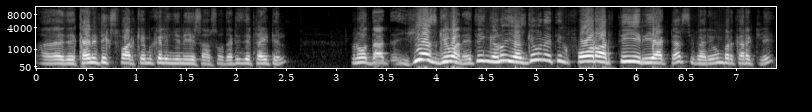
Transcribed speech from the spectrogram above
uh, the kinetics for chemical engineers also that is the title. You know that he has given I think you know he has given I think 4 or 3 reactors if I remember correctly.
